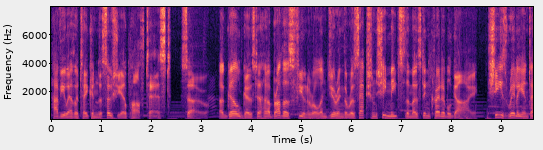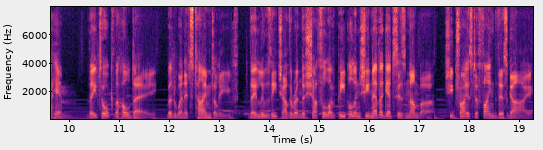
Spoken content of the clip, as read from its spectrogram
Have you ever taken the sociopath test? So, a girl goes to her brother's funeral and during the reception she meets the most incredible guy. She's really into him. They talk the whole day, but when it's time to leave, they lose each other in the shuffle of people and she never gets his number. She tries to find this guy,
